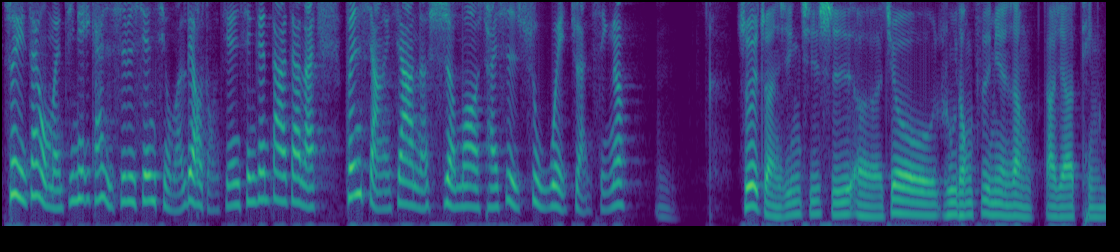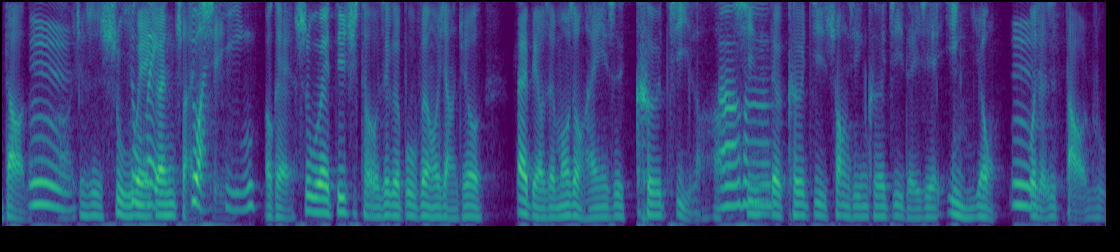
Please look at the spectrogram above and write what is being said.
所以在我们今天一开始，是不是先请我们廖总监先跟大家来分享一下呢？什么才是数位转型呢？嗯，数位转型其实呃，就如同字面上大家听到的，嗯，就是数位跟转型。OK，数位 digital 这个部分，我想就代表着某种含义是科技了哈，新的科技、创新科技的一些应用或者是导入。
